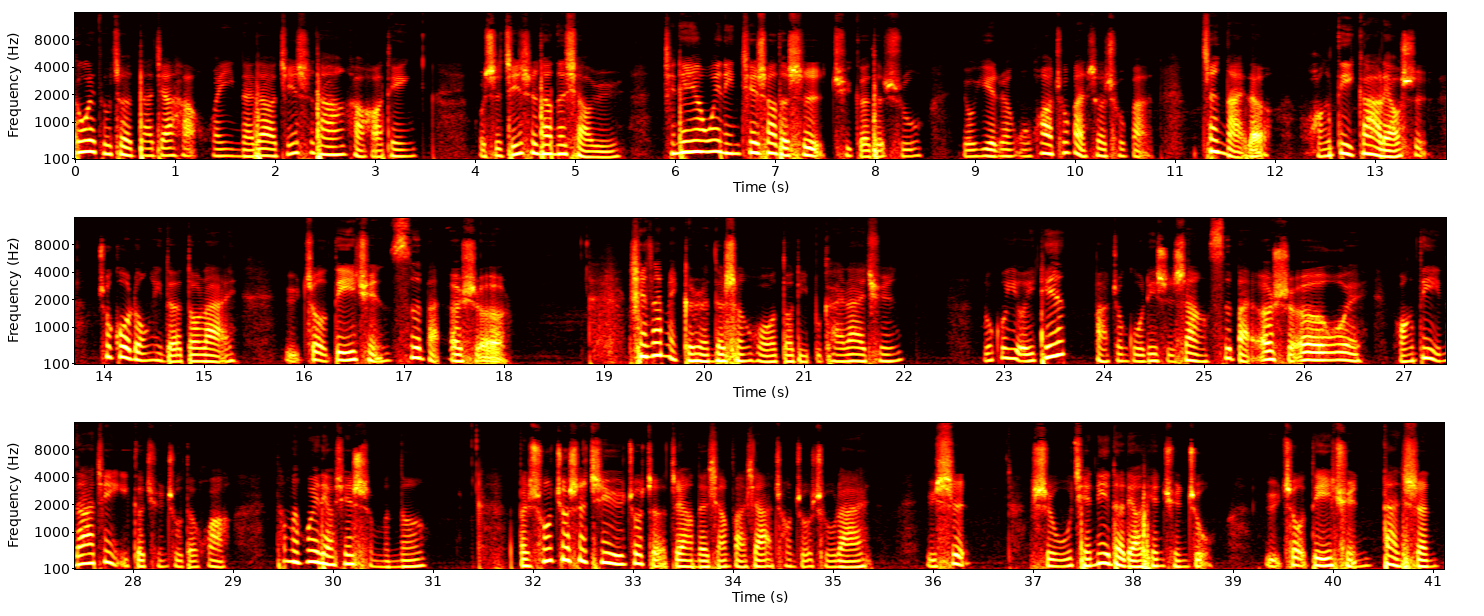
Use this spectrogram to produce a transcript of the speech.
各位读者，大家好，欢迎来到金石堂好好听。我是金石堂的小鱼，今天要为您介绍的是区隔的书，由野人文化出版社出版。朕来了，皇帝尬聊室，坐过龙椅的都来。宇宙第一群四百二十二。现在每个人的生活都离不开赖群。如果有一天把中国历史上四百二十二位皇帝拉进一个群组的话，他们会聊些什么呢？本书就是基于作者这样的想法下创作出来。于是，史无前例的聊天群组——宇宙第一群诞生。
